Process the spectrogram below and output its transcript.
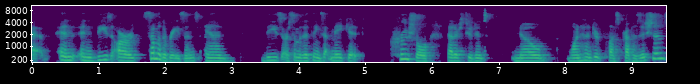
uh, and, and these are some of the reasons, and these are some of the things that make it crucial that our students know 100 plus prepositions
